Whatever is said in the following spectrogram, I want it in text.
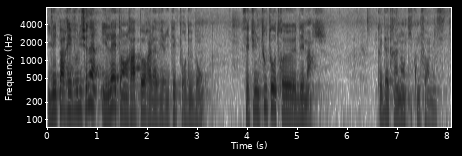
Il n'est pas révolutionnaire, il est en rapport à la vérité pour de bon. C'est une toute autre démarche que d'être un anticonformiste.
